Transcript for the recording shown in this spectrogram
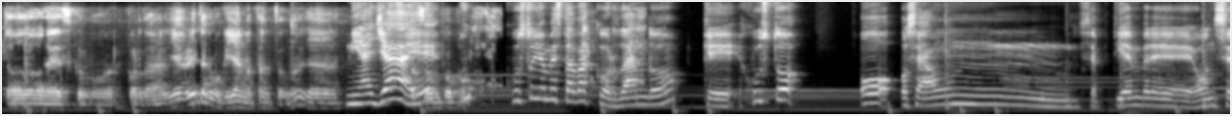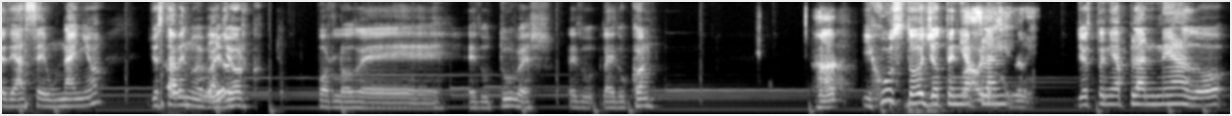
todo es como recordar. Y ahorita como que ya no tanto, ¿no? Ya Ni allá, ¿eh? Justo yo me estaba acordando que justo o, o sea, un septiembre 11 de hace un año, yo estaba en Nueva York por lo de EduTuber, la Educon. Ajá. Y justo yo tenía plan. Yo tenía planeado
